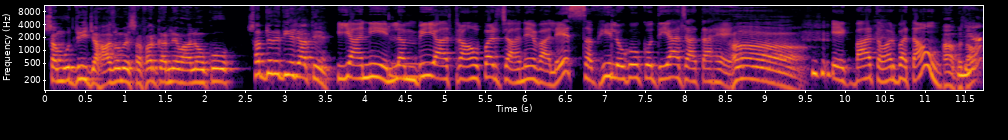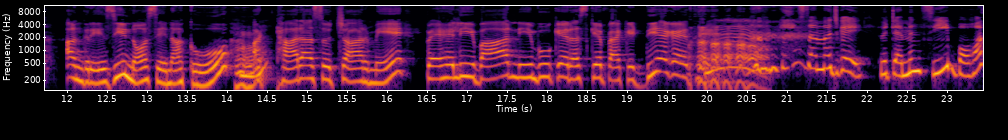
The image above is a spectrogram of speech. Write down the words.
समुद्री जहाजों में सफ़र करने वालों को सब जगह दिए जाते हैं। यानी लंबी यात्राओं पर जाने वाले सभी लोगों को दिया जाता है। हाँ। एक बात और बताऊँ? हाँ बताओ। अंग्रेज़ी नौसेना को 1804 में पहली बार नींबू के रस के पैकेट दिए गए थे। समझ गई। विटामिन सी बहुत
